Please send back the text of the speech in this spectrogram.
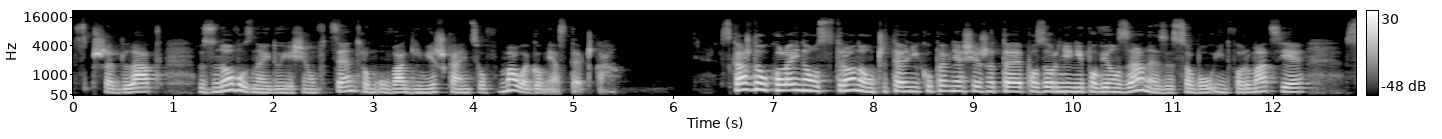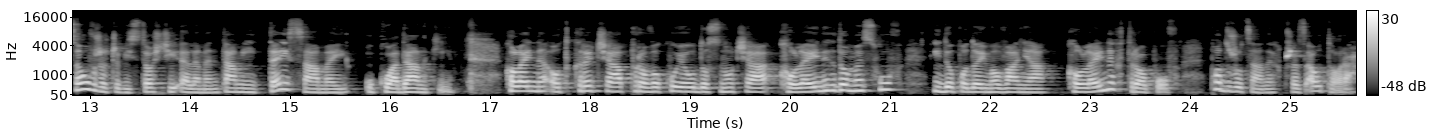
sprzed lat znowu znajduje się w centrum uwagi mieszkańców małego miasteczka. Z każdą kolejną stroną czytelnik upewnia się, że te pozornie niepowiązane ze sobą informacje są w rzeczywistości elementami tej samej układanki. Kolejne odkrycia prowokują do snucia kolejnych domysłów i do podejmowania kolejnych tropów podrzucanych przez autora.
